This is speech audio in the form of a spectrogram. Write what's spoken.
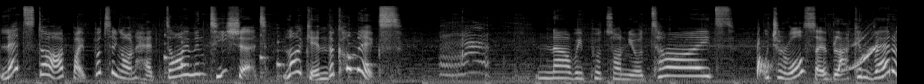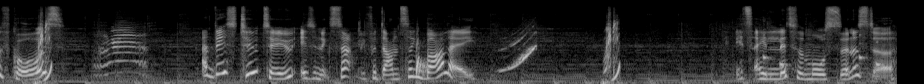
let's start by putting on her diamond t-shirt, like in the comics. Now we put on your tights, which are also black and red, of course. And this tutu isn't exactly for dancing ballet. A little more sinister.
